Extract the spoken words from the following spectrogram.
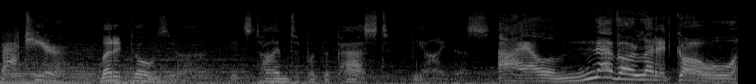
back here! Let it go, Zira. It's time to put the past behind us. I'll never let it go!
